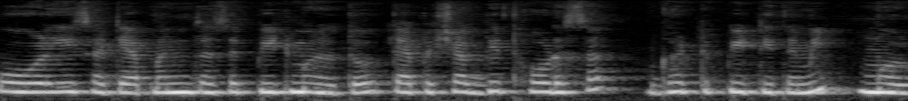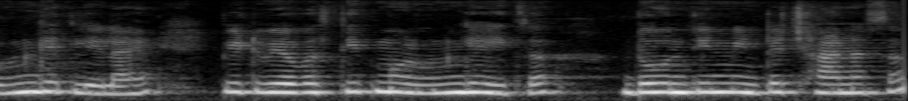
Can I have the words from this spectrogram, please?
पोळीसाठी आपण जसं पीठ मळतो त्यापेक्षा अगदी थोडंसं घट्ट पीठ इथं मी मळून घेतलेलं आहे. पीठ व्यवस्थित मळून घ्यायचं. दोन तीन मिनटं छान असं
